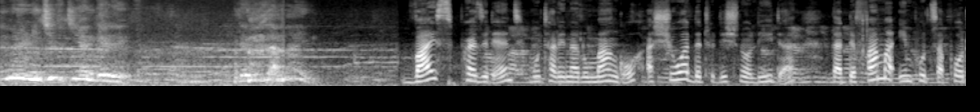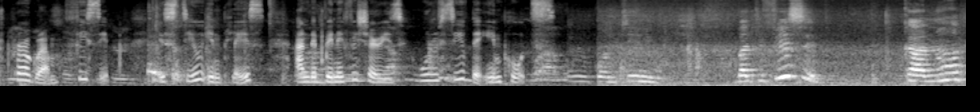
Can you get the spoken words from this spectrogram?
Even in Chipchiangele, there is a mine. Vice President Mutale Nalumango assured the traditional leader that the Farmer Input Support Program, FISP, is still in place and the beneficiaries will receive the inputs. will continue. But FISP cannot,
